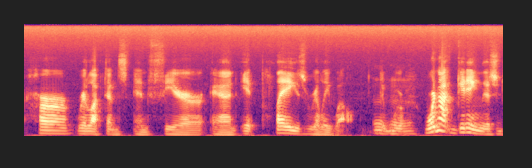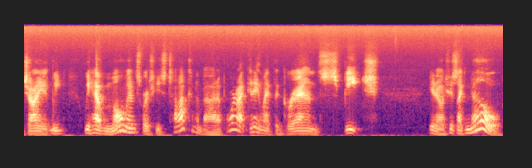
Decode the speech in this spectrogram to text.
her reluctance and fear, and it plays really well. We're, mhm. we're not getting this giant. We we have moments where she's talking about it, but we're not getting like the grand speech. You know, she's like, "No,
